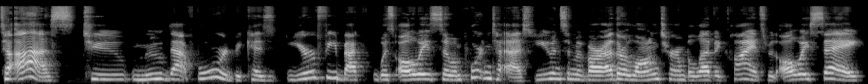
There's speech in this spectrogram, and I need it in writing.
to us to move that forward because your feedback was always so important to us. You and some of our other long term beloved clients would always say,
